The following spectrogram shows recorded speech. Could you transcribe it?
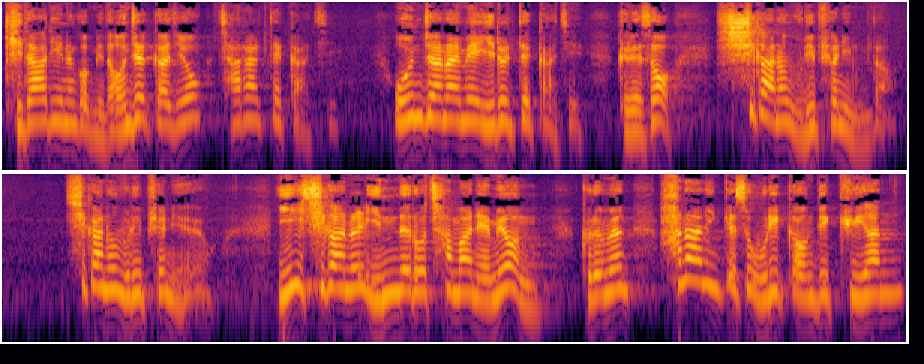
기다리는 겁니다. 언제까지요? 자랄 때까지. 온전함에 이를 때까지. 그래서 시간은 우리 편입니다. 시간은 우리 편이에요. 이 시간을 인내로 참아내면 그러면 하나님께서 우리 가운데 귀한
